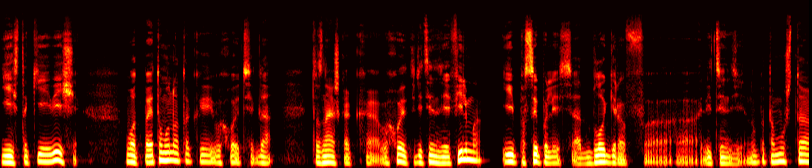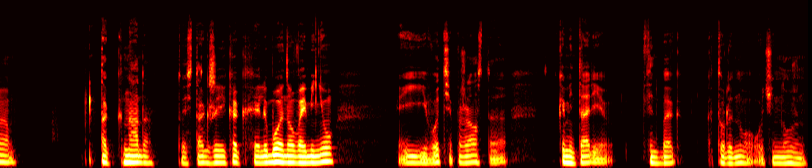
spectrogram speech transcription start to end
есть такие вещи. Вот, поэтому оно так и выходит всегда. Ты знаешь, как э, выходит рецензия фильма, и посыпались от блогеров э, рецензии. Ну, потому что так надо. То есть так же и как любое новое меню. И вот тебе, пожалуйста, комментарии, фидбэк который, ну, очень нужен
